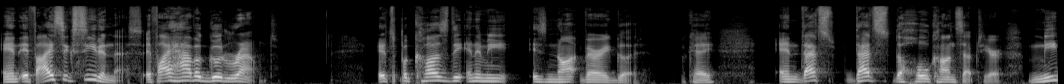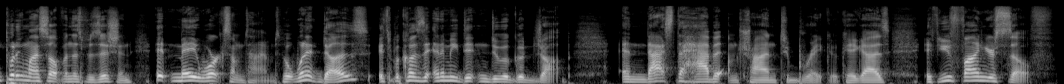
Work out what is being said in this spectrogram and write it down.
And if I succeed in this, if I have a good round, it's because the enemy is not very good. Okay. And that's that's the whole concept here. Me putting myself in this position, it may work sometimes, but when it does, it's because the enemy didn't do a good job. And that's the habit I'm trying to break, okay guys? If you find yourself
